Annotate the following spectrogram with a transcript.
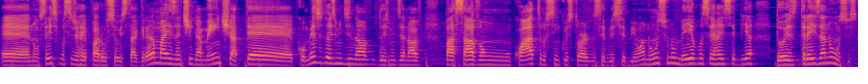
é, não sei se você já reparou o seu Instagram, mas antigamente, até começo de 2019, 2019 passavam 4, 5 stories, você recebia um anúncio, no meio você recebia 2, 3 anúncios.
